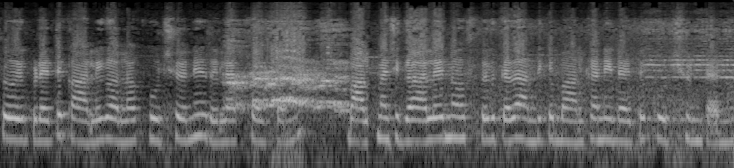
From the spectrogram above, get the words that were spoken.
సో ఇప్పుడైతే ఖాళీగా అలా కూర్చొని రిలాక్స్ అవుతాను. బాల్ మంచి గాలైనా వస్తుంది కదా అందుకే బాల్కనీలో అయితే కూర్చుంటాను.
